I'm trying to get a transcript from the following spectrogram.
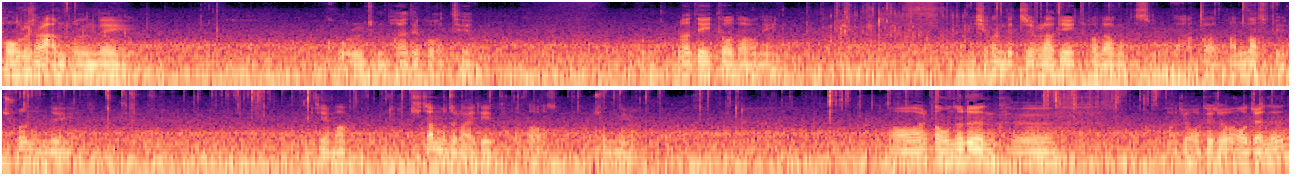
거울을 잘 안 보는데 거울을 좀 봐야 될 것 같아요. 어, 라디에이터가 나오네. 이 시간대쯤 라디에이터가 같습니다. 아까 안 나와서 되게 추웠는데 이제 막 키자마자 라디에이터가 나와서 좋네요. 어 일단 오늘은 그 어제 어제죠? 어제는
